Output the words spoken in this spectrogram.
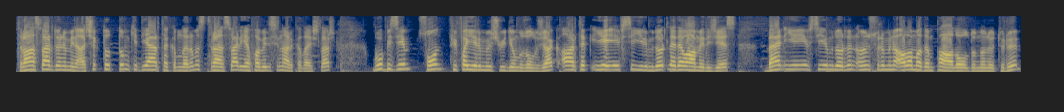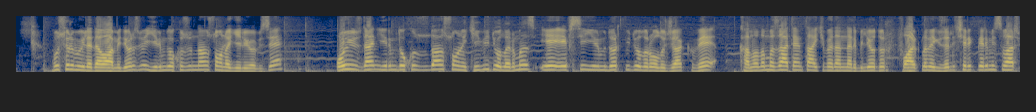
transfer dönemini açık tuttum ki diğer takımlarımız transfer yapabilsin arkadaşlar. Bu bizim son FIFA 23 videomuz olacak. Artık EA FC 24 ile devam edeceğiz. Ben EA FC 24'ün ön sürümünü alamadım pahalı olduğundan ötürü. Bu sürümüyle devam ediyoruz ve 29'undan sonra geliyor bize. O yüzden 29'dan sonraki videolarımız EFC 24 videoları olacak ve kanalımı zaten takip edenler biliyordur. Farklı ve güzel içeriklerimiz var.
